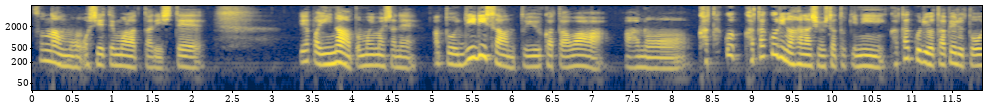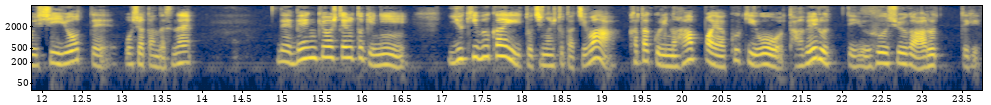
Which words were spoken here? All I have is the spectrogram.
そんなんも教えてもらったりして、やっぱいいなと思いましたね。あと、リリさんという方は、あの、片く、片栗の話をしたときに、片栗を食べると美味しいよっておっしゃったんですね。で、勉強してるときに、雪深い土地の人たちは、片栗の葉っぱや茎を食べるっていう風習があるって、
